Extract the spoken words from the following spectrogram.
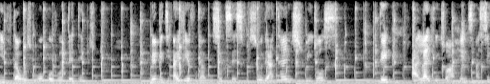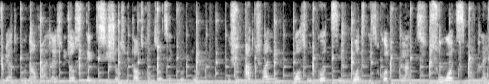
if that was what God wanted them to do, maybe the IVF would have been successful. So there are times we just take our life into our hands as if we are the owner of our lives. We just take decisions without consulting God. No, we should actually what would God think? What is God plans towards my life?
